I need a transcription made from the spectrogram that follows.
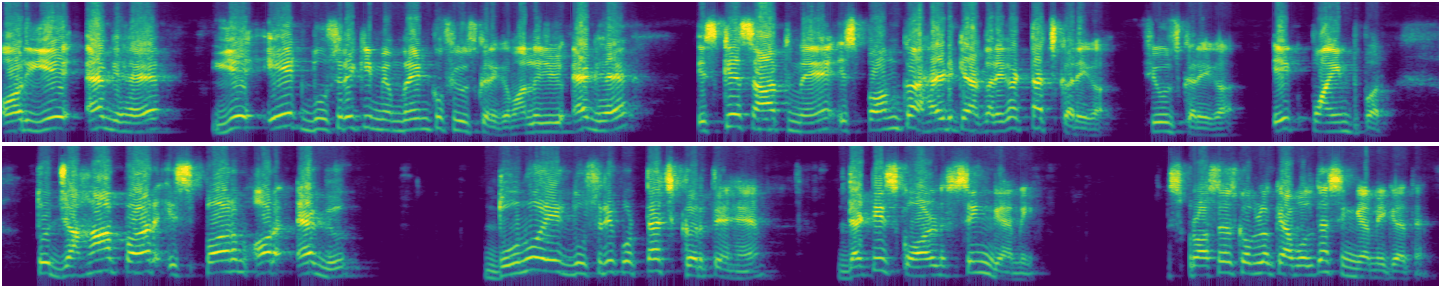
और ये एग है, ये एक दूसरे की मेम्ब्रेन को फ्यूज करेगा। मान लो ये जो एग है, इसके साथ में स्पर्म का हेड क्या करेगा? टच करेगा। फ्यूज करेगा एक पॉइंट पर। तो जहाँ पर स्पर्म और एग दोनों एक दूसरे को टच करते हैं दैट इज़ कॉल्ड सिंगैमी इस प्रोसेस को हम लोग क्या बोलते हैं? सिंगैमी कहते हैं।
